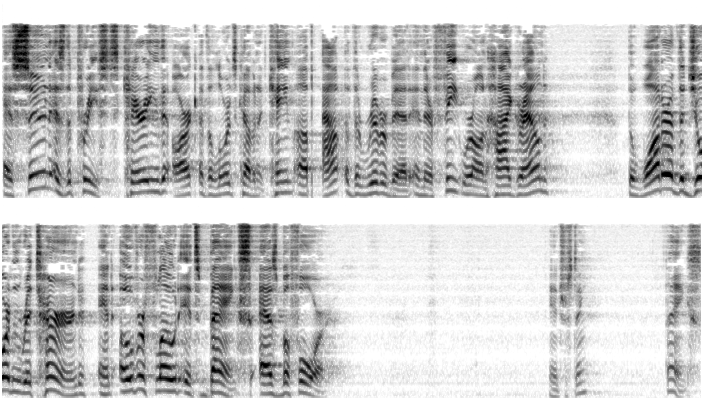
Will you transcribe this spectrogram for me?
As soon as the priests carrying the ark of the Lord's covenant came up out of the riverbed and their feet were on high ground, the water of the Jordan returned and overflowed its banks as before. Interesting. Thanks.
